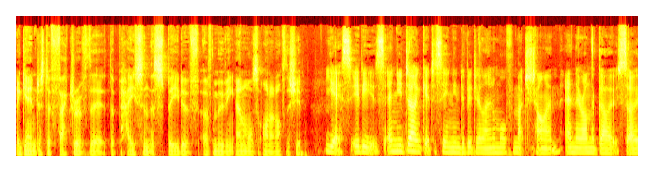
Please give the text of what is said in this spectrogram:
again just a factor of the the pace and the speed of of moving animals on and off the ship? Yes, it is. And you don't get to see an individual animal for much time and they're on the go. So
